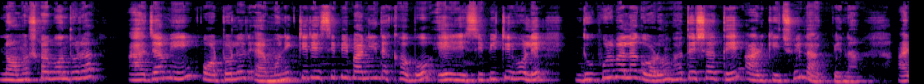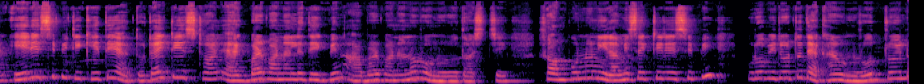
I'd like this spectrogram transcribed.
নমস্কার বন্ধুরা, আজ আমি পটলের এমন একটি রেসিপি বানিয়ে দেখাবো। এই রেসিপিটি হলে দুপুরবেলা গরম ভাতের সাথে আর কিছুই লাগবে না। আর এই রেসিপিটি খেতে এতটাই টেস্ট হয়, একবার বানালে দেখবেন আবার বানানোর অনুরোধ আসছে। সম্পূর্ণ নিরামিষ একটি রেসিপি পুরো ভিডিওটা দেখার অনুরোধ রইল,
